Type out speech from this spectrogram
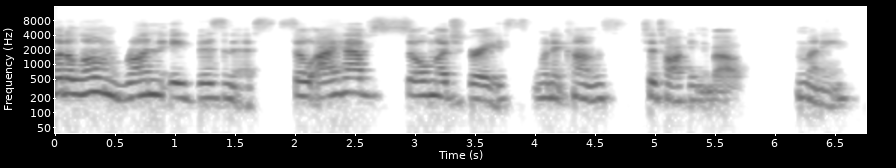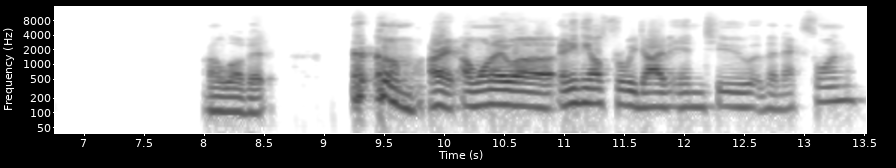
let alone run a business. So I have so much grace when it comes to talking about money. I love it. All right. I want to, uh, anything else before we dive into the next one?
